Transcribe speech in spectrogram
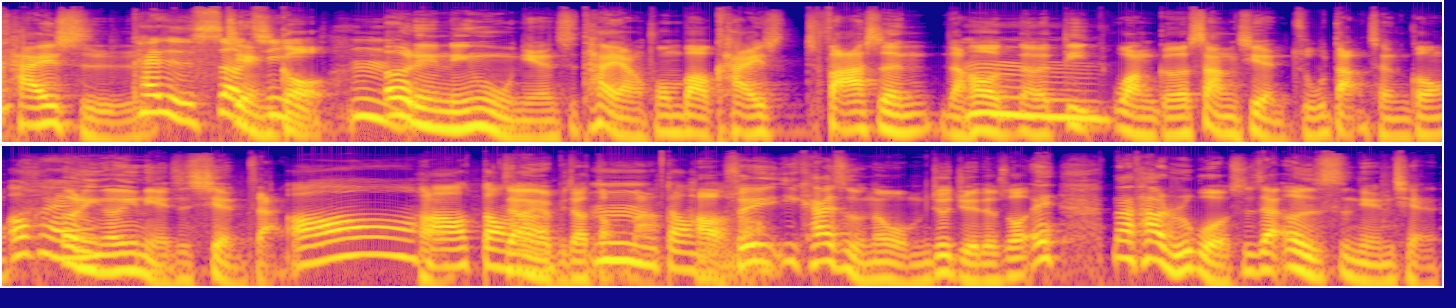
开始开始建构。二零零五年是太阳风暴开发生，然后呢，第网格上线阻挡成功。OK，二零二一年是现在。哦，好，懂，这样也比较懂嘛。好，所以一开始呢，我们就觉得说，哎，那他如果是在二十四年前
